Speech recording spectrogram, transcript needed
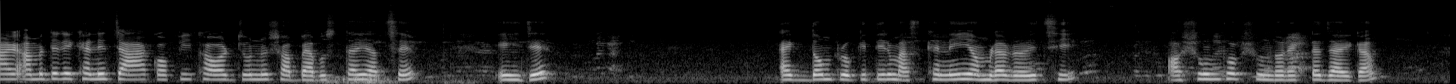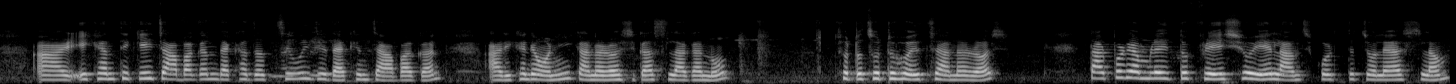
আর আমাদের এখানে চা, কফি খাওয়ার জন্য সব ব্যবস্থাই আছে। এই যে একদম প্রকৃতির মাঝখানেই আমরা রয়েছি। অসম্ভব সুন্দর একটা জায়গা। আর এখান থেকেই চা বাগান দেখা যাচ্ছে। ওই যে দেখেন চা বাগান। আর এখানে অনেক আনারস গাছ লাগানো। ছোট ছোট হয়েছে আনারস। তারপরে আমরা এই তো ফ্রেশ হয়ে লাঞ্চ করতে চলে আসলাম।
